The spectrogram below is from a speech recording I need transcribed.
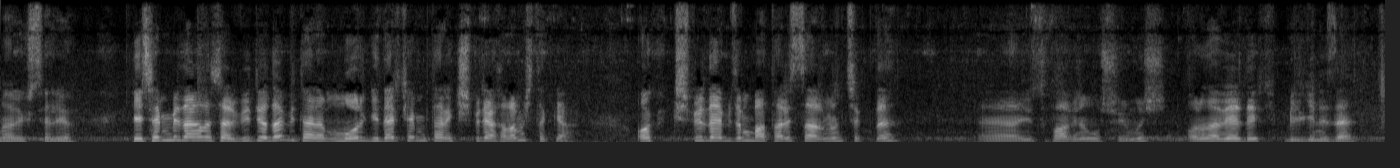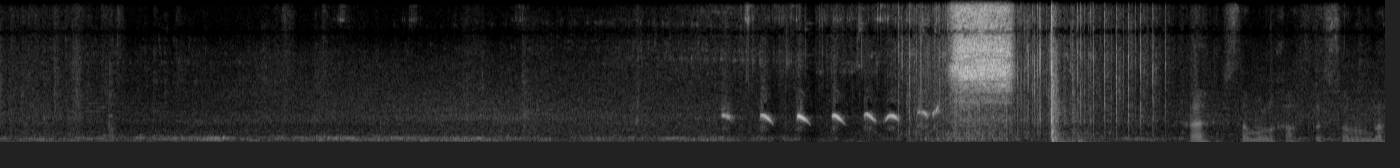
Bunlar yükseliyor. Geçen bir de arkadaşlar videoda bir tane mor giderken bir tane kişbir yakalamıştık ya. O kişbir de bizim Bataris sarının çıktı. Ee, Yusuf abinin kuşuymuş. Onu da verdik bilginize. Heh İstanbul'u kalktı sonunda.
